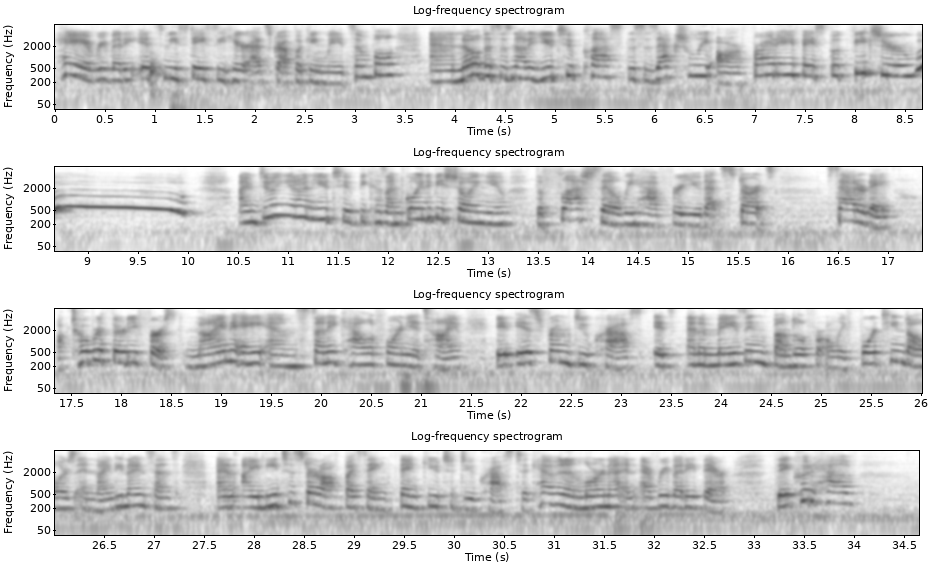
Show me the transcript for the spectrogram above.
Hey everybody, it's me Stacey here at Scrapbooking Made Simple. And no, this is not a YouTube class. This is actually our Friday Facebook feature. Woo! I'm doing it on YouTube because I'm going to be showing you the flash sale we have for you that starts Saturday, October 31st, 9 a.m. sunny California time. It is from DoCrafts. It's an amazing bundle for only $14.99 and I need to start off by saying thank you to DoCrafts, to Kevin and Lorna and everybody there. They could have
